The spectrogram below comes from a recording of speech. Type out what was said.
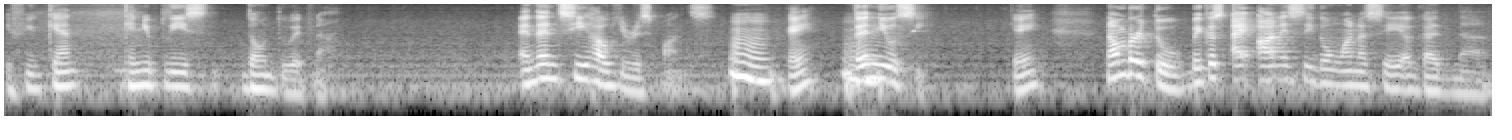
if you can't, can you please don't do it now." And then see how he responds. Mm-hmm. Okay? Mm-hmm. Then you'll see. Okay? Number two, because I honestly don't want to say agad na.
